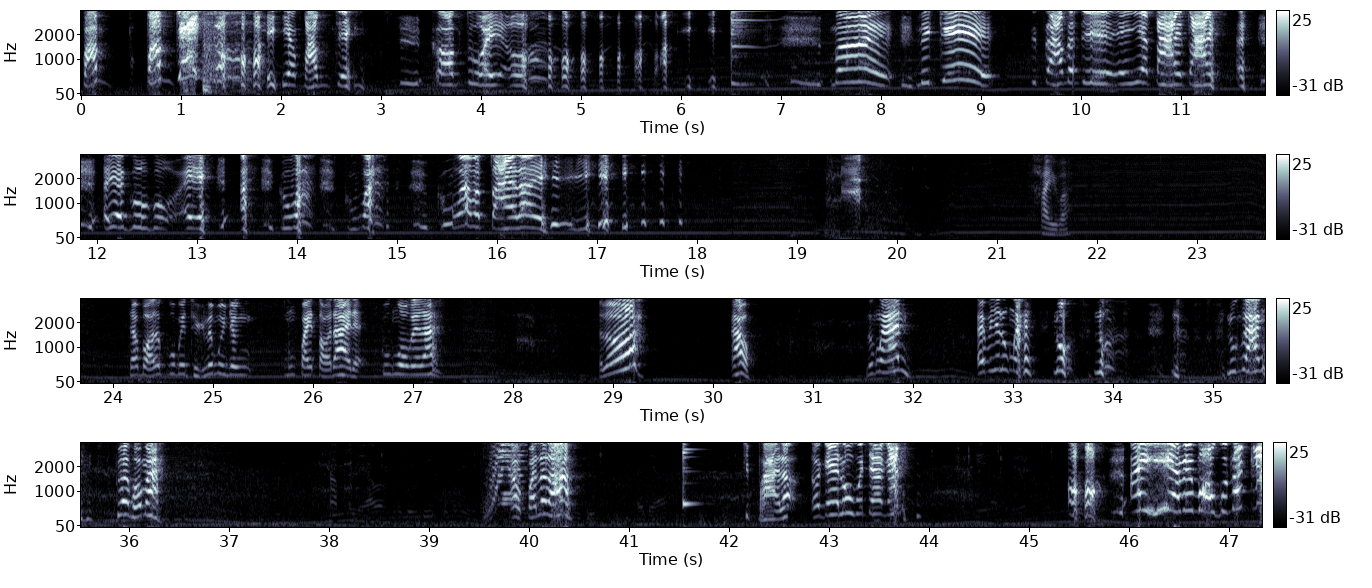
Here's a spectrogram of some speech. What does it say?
ปั๊มปั๊มเจ๊งโอ้ยเหี้ยปั๊มเจ๊งกอบตัวยโอ้ ไม่นิกกี้สิบสามนาทีไอ้เหี้ยตายตายไอ้เหี้ยกูกูไอ้ไอ้กูว่ากูว่ากูว่ามันตายแล้วไอ้ใครวะถ้าบอกแล้วกูไปถึงแล้วมึงยังมึงไปต่อได้เนี่ยกูงงเลยนะฮัลโหลเอ้าลุงมันเอ้ยไม่ใช่ลุงมันลุงลุงลุงลังเพื่อนผมอะ เอ้า ไปแล้วเหรอชิบหายแล้วโอเคลูกไปเจอกันโอ้ไอ้เหี้ยไม่บอกกูสักค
